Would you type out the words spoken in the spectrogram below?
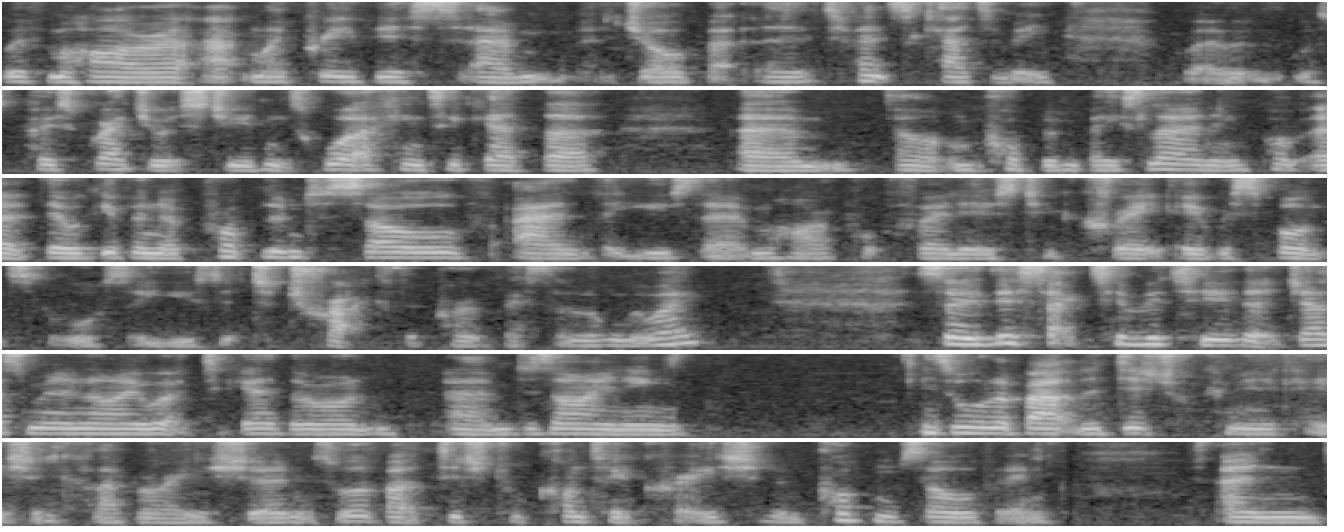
with Mahara at my previous um, job at the Defence Academy, was postgraduate students working together um, on problem-based learning. Uh, they were given a problem to solve and they used their Mahara portfolios to create a response, but also used it to track the progress along the way. So this activity that Jasmin and I worked together on um, designing is all about the digital communication collaboration. It's all about digital content creation and problem solving. And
